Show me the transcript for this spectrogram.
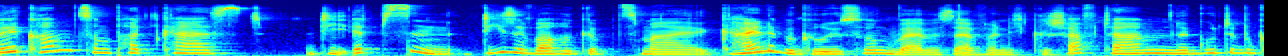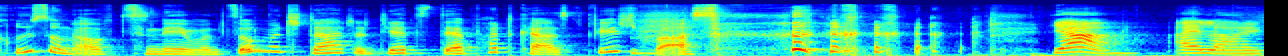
Willkommen zum Podcast Die Ibsen. Diese Woche gibt es mal keine Begrüßung, weil wir es einfach nicht geschafft haben, eine gute Begrüßung aufzunehmen. Und somit startet jetzt der Podcast. Viel Spaß. ja, I like.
